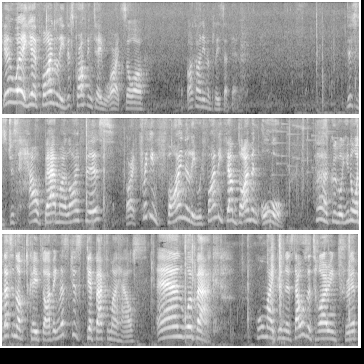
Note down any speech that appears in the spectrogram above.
Get away! Yeah, finally, this crafting table. Alright, so, uh, I can't even place that down. This is just how bad my life is. Alright, freaking finally! We finally found diamond ore. Ah, good lord. You know what? That's enough cave diving. Let's just get back to my house. And we're back. Oh my goodness. That was a tiring trip.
